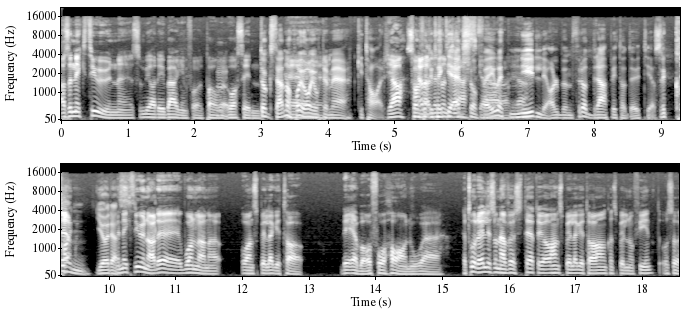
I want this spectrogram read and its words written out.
Altså Nick Thune, eh, som vi hadde i Bergen for et par Mm. år siden. Doug Stanhope har jo også gjort det med gitar. Ja, Sånn ja, at du tenker sånn Edge Off er jo et ja. nydelig album for å drepe litt av dødtida. Så det kan gjøres. Men Nick Thune hadde one-liner, og han spiller gitar. Det er bare for å ha noe Jeg tror det er litt sånn nervøsitet å gjøre. Han spiller gitar, han kan spille noe fint, og så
